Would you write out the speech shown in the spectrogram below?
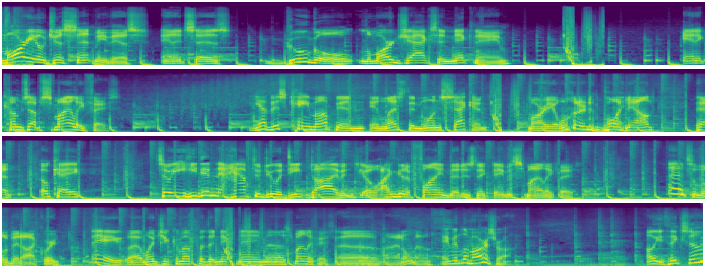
Mario just sent me this, and it says Google Lamar Jackson nickname, and it comes up smiley face. Yeah, this came up in, in less than one second. Mario wanted to point out that, okay, so he, he didn't have to do a deep dive and go, I'm going to find that his nickname is Smiley Face. That's a little bit awkward. Hey, uh, why don't you come up with a nickname uh, Smiley Face? Uh, I don't know. Maybe Lamar's wrong. Oh, you think so?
